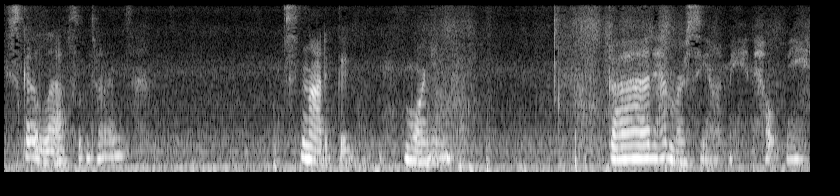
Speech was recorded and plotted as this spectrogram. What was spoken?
Just gotta laugh sometimes. It's not a good morning. God have mercy on me and help me.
